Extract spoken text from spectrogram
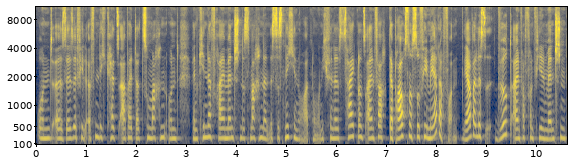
und äh, sehr, sehr viel Öffentlichkeitsarbeit dazu machen. Und wenn kinderfreie Menschen das machen, dann ist das nicht in Ordnung. Und ich finde, das zeigt uns einfach, da braucht es noch so viel mehr davon. Ja, weil es wird einfach von vielen Menschen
